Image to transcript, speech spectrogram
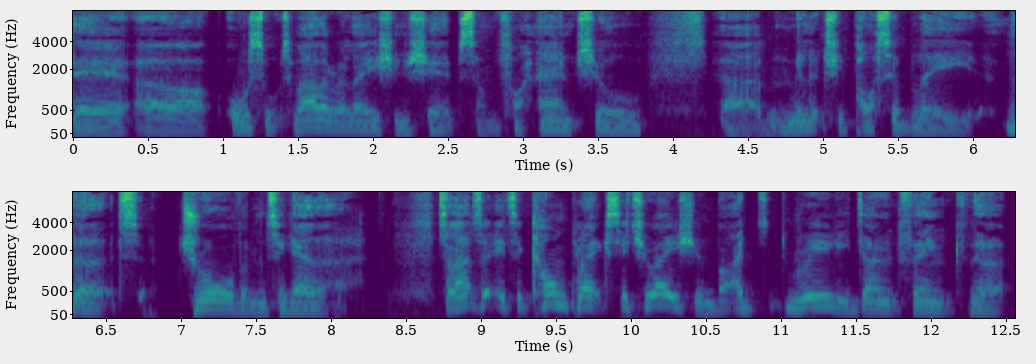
there are all sorts of other relationships, some financial, uh, military possibly, that draw them together. So that's a, it's a complex situation, but I really don't think that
